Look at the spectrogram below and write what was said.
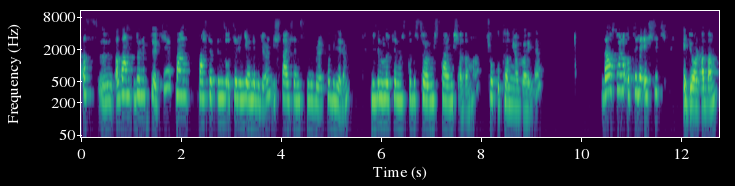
As, e, adam dönüp diyor ki ben bahsettiğiniz otelin yerini biliyorum. İsterseniz sizi bırakabilirim. Bizim Nurtenimiz tabii sövmüş saymış adama. Çok utanıyor böyle. Daha sonra otele eşlik ediyor adam.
